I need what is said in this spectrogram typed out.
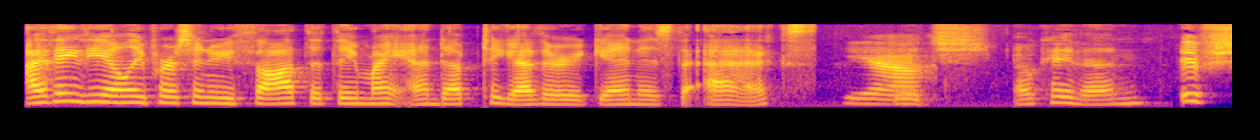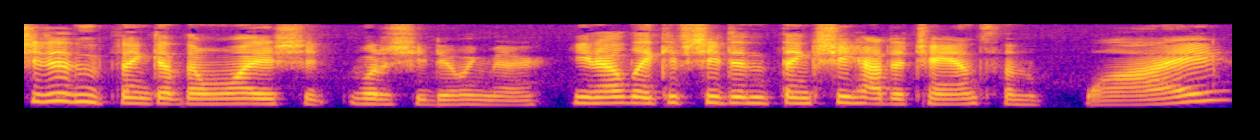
I think the only person who thought that they might end up together again is the ex. Yeah. Which, okay then. If she didn't think it, then why is she, what is she doing there? You know, like if she didn't think she had a chance, then why?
